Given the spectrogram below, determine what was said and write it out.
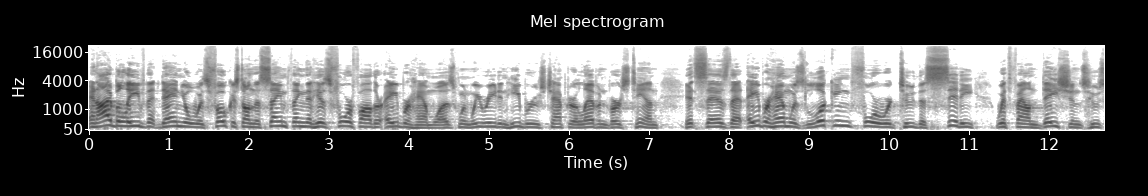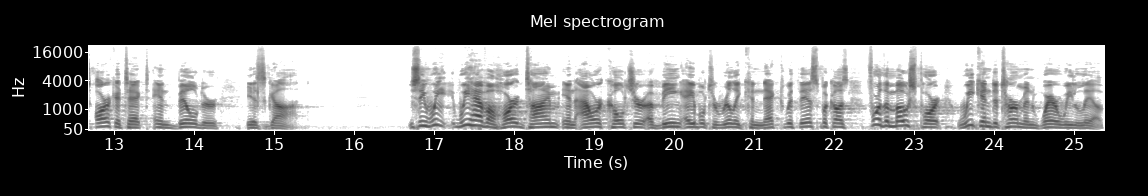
And I believe that Daniel was focused on the same thing that his forefather Abraham was. When we read in Hebrews chapter 11, verse 10, it says that Abraham was looking forward to the city with foundations whose architect and builder is God. You see, we, we have a hard time in our culture of being able to really connect with this because, for the most part, we can determine where we live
